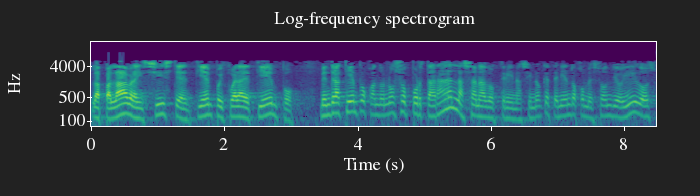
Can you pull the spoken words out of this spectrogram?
la palabra, insiste en tiempo y fuera de tiempo. Vendrá tiempo cuando no soportarán la sana doctrina, sino que teniendo comezón de oídos,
